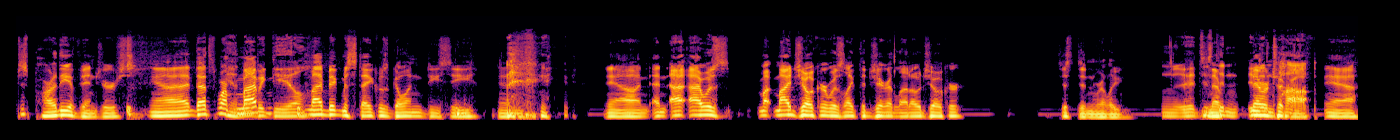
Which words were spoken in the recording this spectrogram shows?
just part of the Avengers. Yeah, that's Yeah, no my big deal. My big mistake was going DC, and you know, and and I, I was my, my Joker was like the Jared Leto Joker. Just didn't really. it just never, didn't. It never didn't took pop. off. Yeah,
